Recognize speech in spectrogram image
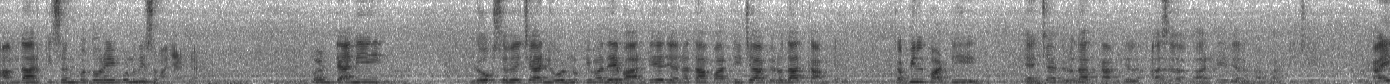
आमदार किसन कतोरे कुणबी समाजाच्या पण त्यांनी लोकसभेच्या निवडणुकीमध्ये भारतीय जनता पार्टीच्या विरोधात काम केलं. कपिल पाटील यांच्या विरोधात काम केलं असं भारतीय जनता पार्टीचे काही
